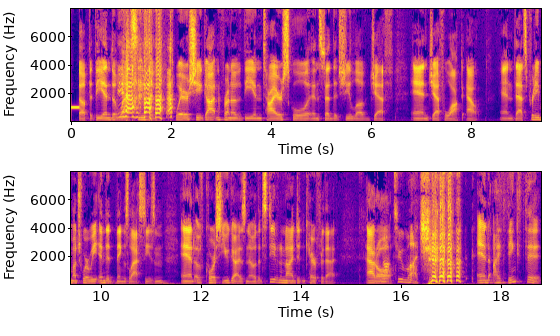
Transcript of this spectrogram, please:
up at the end of last season where she got in front of the entire school and said that she loved Jeff and Jeff walked out. And that's pretty much where we ended things last season. And of course, you guys know that Steven and I didn't care for that at all. Not too much. And I think that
